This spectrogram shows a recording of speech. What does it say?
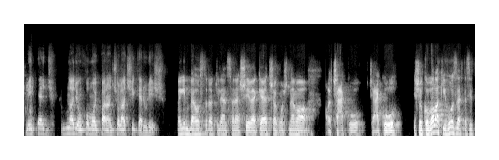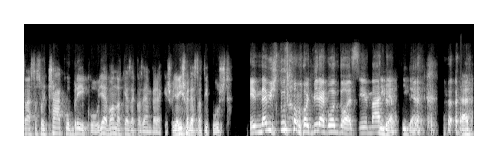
mint egy nagyon komoly parancsolat sikerül is. Megint behoztad a 90-es éveket, csak most nem a, a csákó, csákó, és akkor valaki hozzáteszi talán azt, hogy csákó, brékó, ugye? Vannak ezek az emberek is. Ugye ismered ezt a típust? Én nem is tudom, hogy mire gondolsz. Én már... Igen, igen. Tehát,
